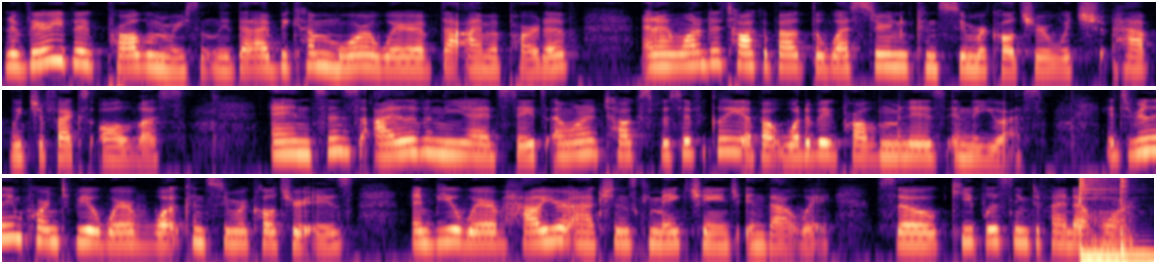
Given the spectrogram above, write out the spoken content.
and a very big problem recently that I've become more aware of that I'm a part of, and I wanted to talk about the Western consumer culture, which ha- which affects all of us. And since I live in the United States, I want to talk specifically about what a big problem it is in the US. It's really important to be aware of what consumer culture is and be aware of how your actions can make change in that way. So keep listening to find out more.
